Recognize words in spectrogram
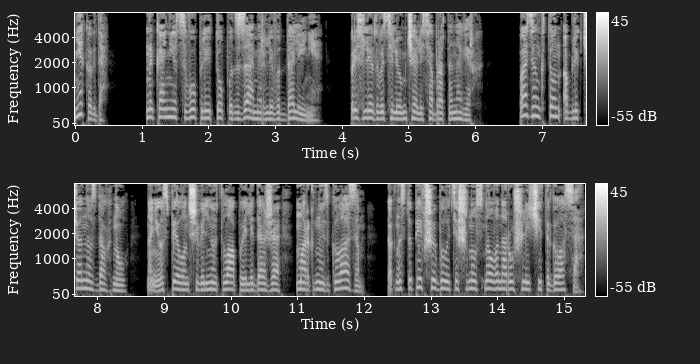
некогда. Наконец вопли и топот замерли в отдалении. Преследователи умчались обратно наверх. Паддингтон облегченно вздохнул, но не успел он шевельнуть лапой или даже моргнуть глазом, как наступившую было тишину снова нарушили чьи-то голоса.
